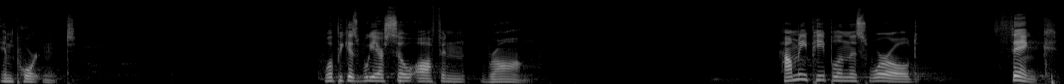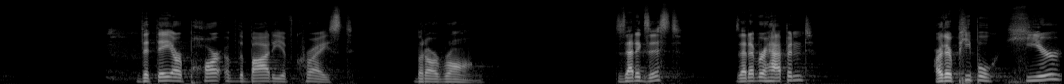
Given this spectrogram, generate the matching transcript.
important? Well, because we are so often wrong. How many people in this world think that they are part of the body of Christ but are wrong? Does that exist? Has that ever happened? Are there people here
